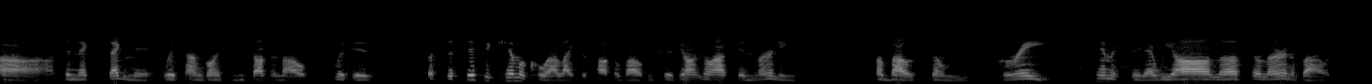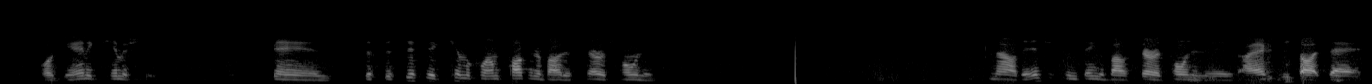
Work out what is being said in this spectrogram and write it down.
uh, the next segment, which I'm going to be talking about, which is a specific chemical I like to talk about because y'all know I've been learning about some great chemistry that we all love to learn about, organic chemistry. And the specific chemical I'm talking about is serotonin. Now, the interesting thing about serotonin is I actually thought that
